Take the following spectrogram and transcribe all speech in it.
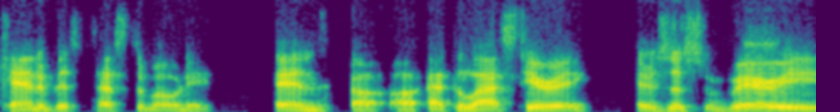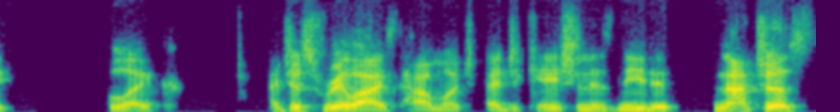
cannabis testimony and uh, uh, at the last hearing, it was just very like I just realized how much education is needed, not just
